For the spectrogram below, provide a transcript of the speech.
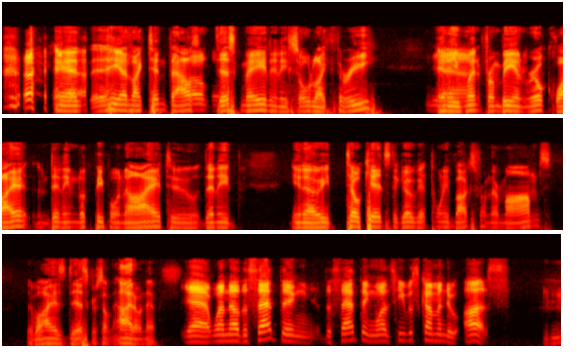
and yeah. he had like ten thousand Totally. discs made, and he sold like three. yeah. And he went from being real quiet and didn't even look people in the eye to then he'd, you know, he'd tell kids to go get 20 bucks from their moms buy his disc or something. I don't know. Yeah, well, no. The sad thing, the sad thing was he was coming to us. hmm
